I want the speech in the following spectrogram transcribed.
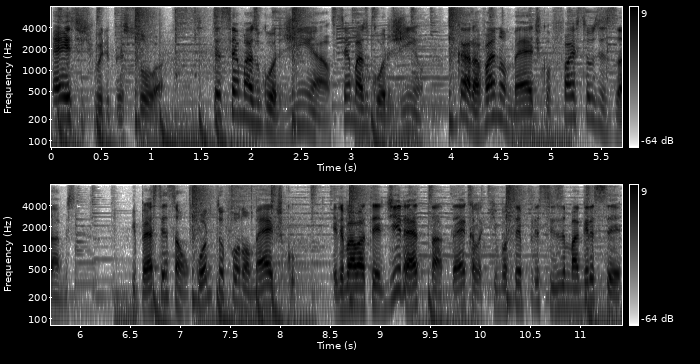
é esse tipo de pessoa, se você é mais gordinha, se é mais gordinho, cara, vai no médico, faz seus exames. E presta atenção, quando tu for no médico, ele vai bater direto na tecla que você precisa emagrecer.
